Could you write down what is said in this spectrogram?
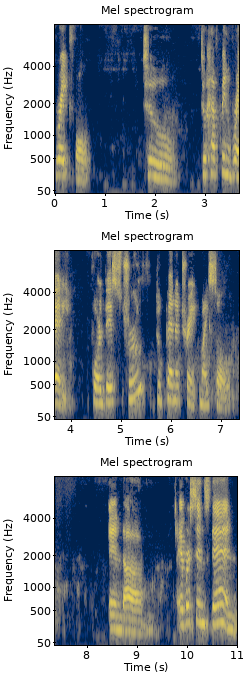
grateful to to have been ready for this truth to penetrate my soul. And um, ever since then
